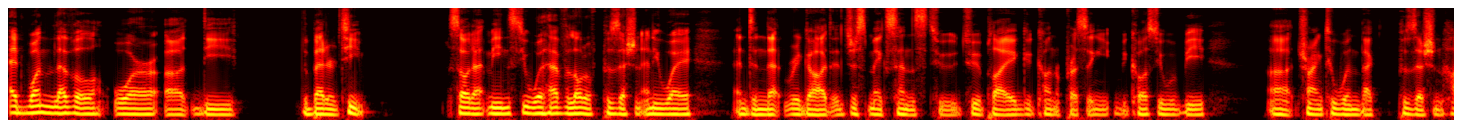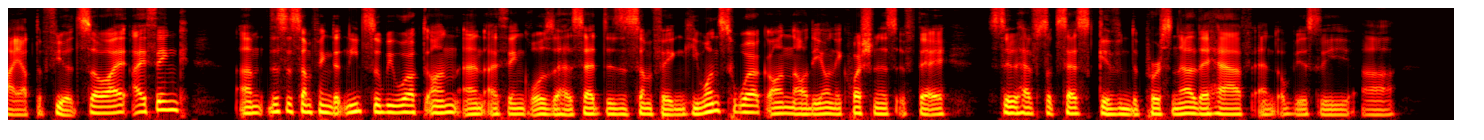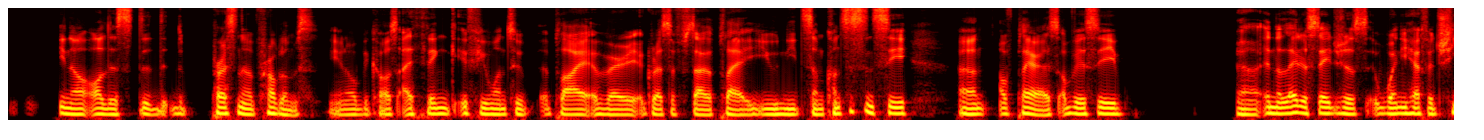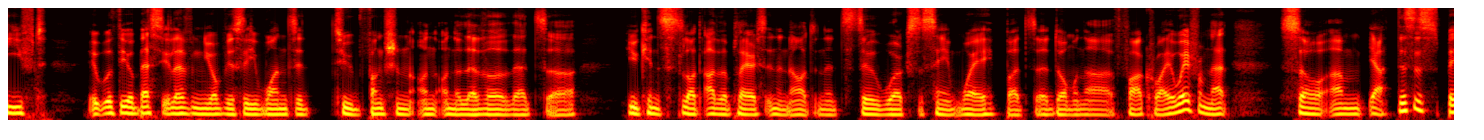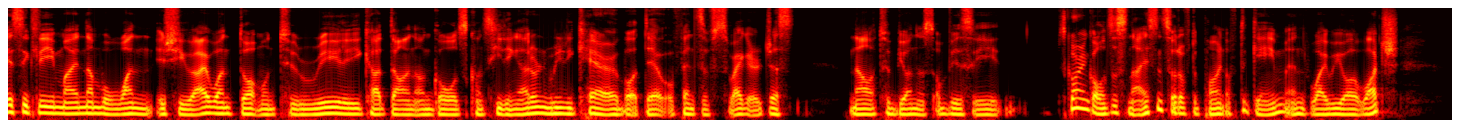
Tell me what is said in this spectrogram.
at one level or uh, the the better team. So that means you will have a lot of possession anyway, and in that regard, it just makes sense to to apply a good counter pressing because you would be uh, trying to win back possession high up the field. So I I think. Um, this is something that needs to be worked on, and I think Rose has said this is something he wants to work on. Now, the only question is if they still have success given the personnel they have, and obviously, uh, you know, all this the, the, the personal problems, you know, because I think if you want to apply a very aggressive style of play, you need some consistency um, of players. Obviously, uh, in the later stages, when you have achieved it with your best 11, you obviously want it to function on, on a level that uh, you can slot other players in and out and it still works the same way. But uh, Dortmund are far cry away from that. So um yeah, this is basically my number one issue. I want Dortmund to really cut down on goals conceding. I don't really care about their offensive swagger just now to be honest. Obviously, scoring goals is nice and sort of the point of the game and why we all watch.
